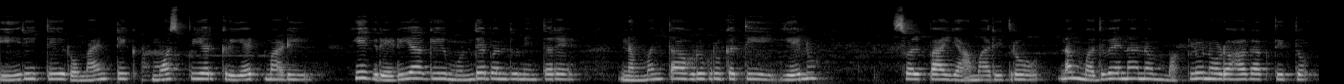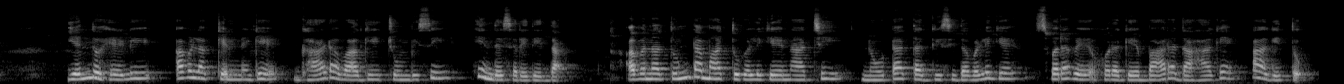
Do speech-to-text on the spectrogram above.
ಈ ರೀತಿ ರೊಮ್ಯಾಂಟಿಕ್ ಅಟ್ಮಾಸ್ಫಿಯರ್ ಕ್ರಿಯೇಟ್ ಮಾಡಿ ಹೀಗೆ ರೆಡಿಯಾಗಿ ಮುಂದೆ ಬಂದು ನಿಂತರೆ ನಮ್ಮಂಥ ಹುಡುಗರು ಗತಿ ಏನು? ಸ್ವಲ್ಪ ಯಾಮಾರಿದ್ರು ನಮ್ಮ ಮದುವೆನ ನಮ್ಮ ಮಕ್ಕಳು ನೋಡೋ ಹಾಗಾಗ್ತಿತ್ತು. ಎಂದು ಹೇಳಿ ಅವಳ ಕೆನ್ನೆಗೆ ಗಾಢವಾಗಿ ಚುಂಬಿಸಿ ಹಿಂದೆ ಸರಿದಿದ್ದ. ಅವನ ತುಂಟ ಮಾತುಗಳಿಗೆ ನಾಚಿ ನೋಟ ತಗ್ಗಿಸಿದವಳಿಗೆ ಸ್ವರವೇ ಹೊರಗೆ ಬಾರದ ಹಾಗೆ ಆಗಿತ್ತು.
